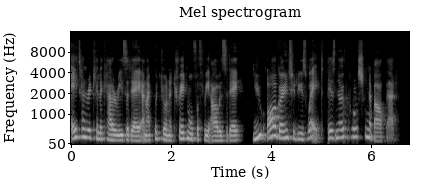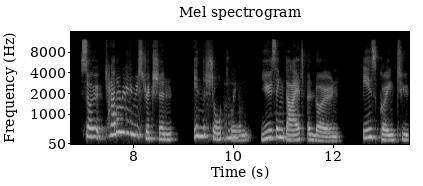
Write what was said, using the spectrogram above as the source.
800 kilocalories a day and I put you on a treadmill for three hours a day, you are going to lose weight. There's no question about that. So calorie restriction in the short mm-hmm. term using diet alone is going to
